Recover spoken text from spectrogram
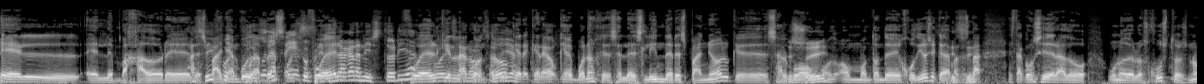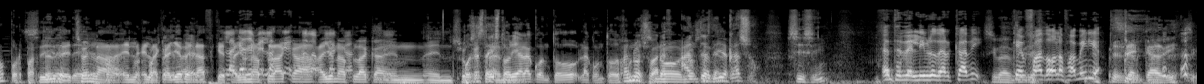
el, el embajador eh, de ¿Ah, sí? España ¿Fue- en fue- Budapest. fue su primera gran historia? Fue él Fue quien la no contó, que, que, bueno, que es el Slinder español, que salvó Sí. a un, a un montón de judíos y que además Sí, sí. Está, está considerado uno de los justos, ¿no? Por parte Sí, de, de, hecho, en la, por- en, por en la de calle. Velázquez hay calle una Velázquez placa, la hay una placa. en, en su Pues casa, esta historia en- la contó, la contó Ah, Eugenio no, Suárez no- no antes sabía. del caso. Sí, sí. antes del libro de Arcadi Sí, que enfadó a la familia Desde Arcadi, sí.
